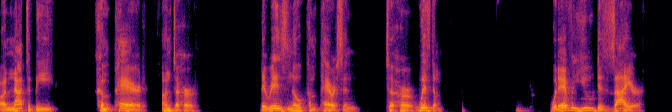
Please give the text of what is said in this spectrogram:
are not to be compared unto her. There is no comparison to her. Wisdom whatever you desire,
